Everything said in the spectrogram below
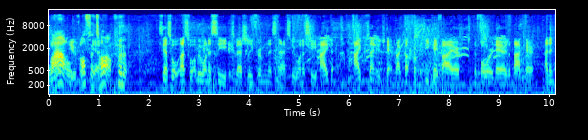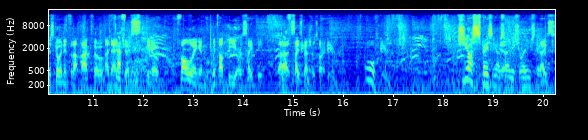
Wow, beautiful. off the Yeah. top. See, that's what that's what we want to see, especially from this Ness. We want to see high high percentage getting racked up from the PK fire, the forward air, the back air, and then just going in for that back throw, and then Definitely. just you know following him with up B or side B, uh, side special. Sorry. Ooh. Just spacing outside Yeah. his range there. Nice.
